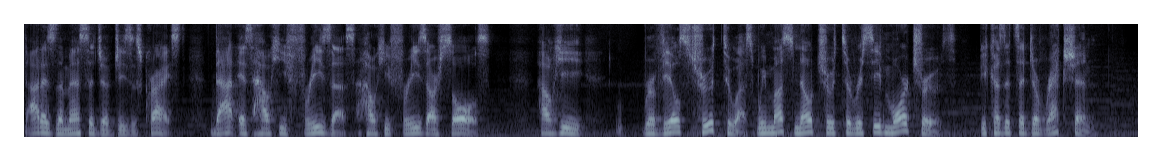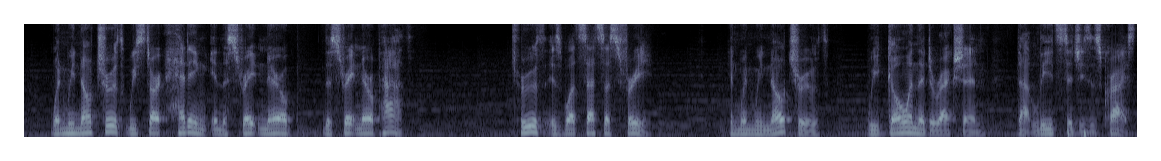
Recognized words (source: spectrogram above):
That is the message of Jesus Christ. That is how he frees us, how he frees our souls, how he reveals truth to us. We must know truth to receive more truth because it's a direction. When we know truth, we start heading in the straight and narrow the straight and narrow path. Truth is what sets us free. And when we know truth, we go in the direction that leads to Jesus Christ,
